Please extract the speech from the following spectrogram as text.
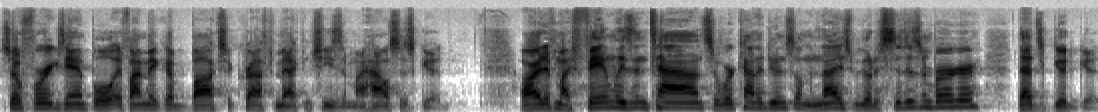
So, for example, if I make a box of Kraft mac and cheese at my house, is good. All right, if my family's in town, so we're kind of doing something nice, we go to Citizen Burger, that's good, good.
